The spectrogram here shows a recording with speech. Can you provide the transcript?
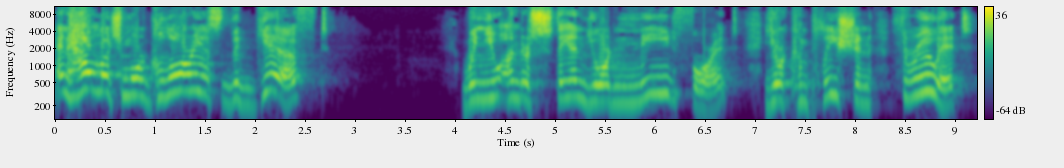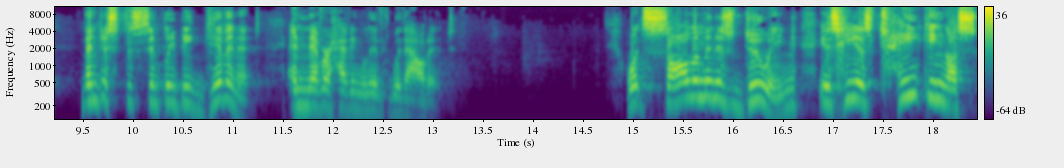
And how much more glorious the gift when you understand your need for it, your completion through it, than just to simply be given it and never having lived without it. What Solomon is doing is he is taking us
